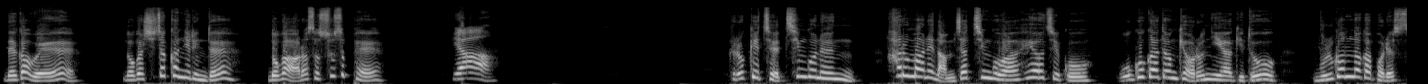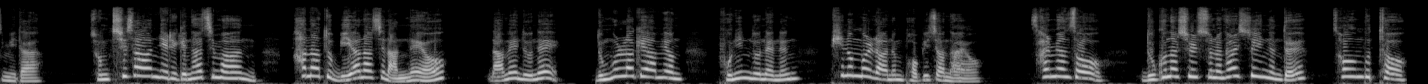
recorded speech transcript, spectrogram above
내가 왜? 너가 시작한 일인데 너가 알아서 수습해. 야, 그렇게 제 친구는 하루 만에 남자친구와 헤어지고 오고 가던 결혼 이야기도 물 건너가 버렸습니다. 좀 치사한 일이긴 하지만 하나도 미안하진 않네요. 남의 눈에 눈물 나게 하면 본인 눈에는 피눈물 나는 법이잖아요. 살면서 누구나 실수는 할 수 있는데 처음부터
